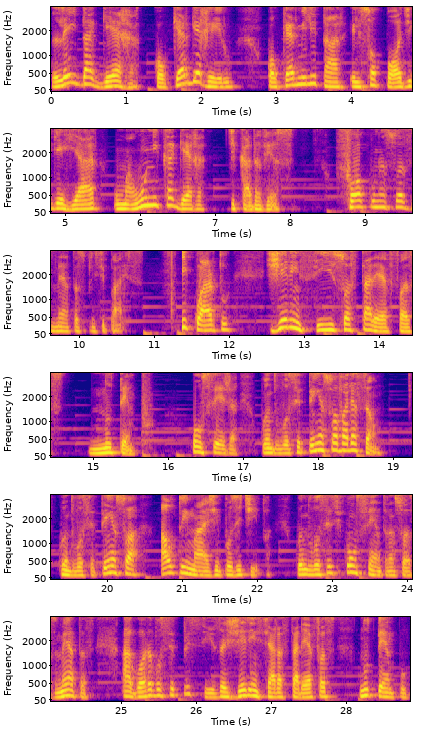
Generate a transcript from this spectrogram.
Lei da guerra Qualquer guerreiro, qualquer militar, ele só pode guerrear uma única guerra de cada vez. Foco nas suas metas principais. E quarto, gerencie suas tarefas no tempo. Ou seja, quando você tem a sua avaliação, quando você tem a sua autoimagem positiva, quando você se concentra nas suas metas, agora você precisa gerenciar as tarefas no tempo.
